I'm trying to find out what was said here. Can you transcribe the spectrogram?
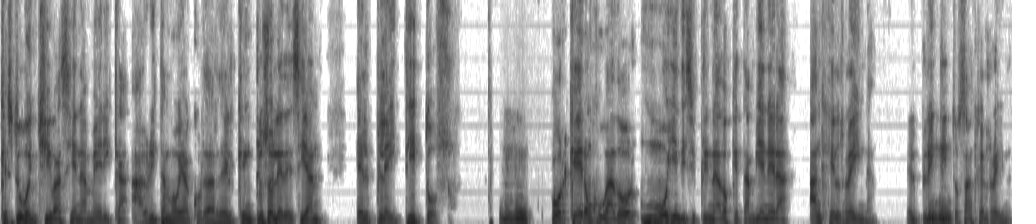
que estuvo en Chivas y en América, ahorita me voy a acordar de él, que incluso le decían el pleititos, porque era un jugador muy indisciplinado que también era Ángel Reina, el pleititos Ángel Reina.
